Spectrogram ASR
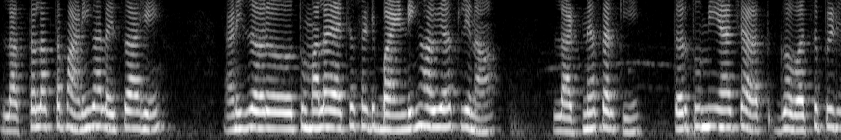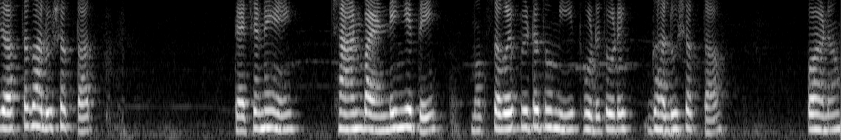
लागता लागता पाणी घालायचं आहे. आणि जर तुम्हाला याच्यासाठी बाइंडिंग हवी असली ना लाटण्यासारखी तर तुम्ही याच्यात गव्हाचं पीठ जास्त घालू शकतात. त्याच्याने छान बाइंडिंग येते. मग सगळे पिठं तुम्ही थोडे थोडे घालू शकता. पण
